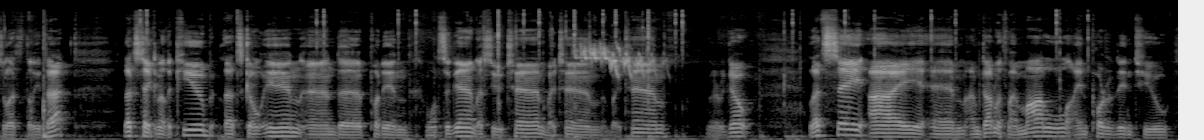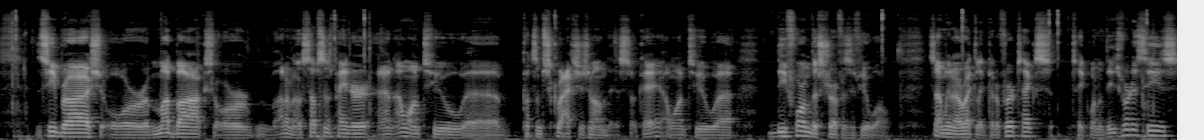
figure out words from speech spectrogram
So let's delete that. Let's take another cube. Let's go in and uh, put in, once again, let's do 10 by 10 by 10. There we go. Let's say I am I'm done with my model. I import it into ZBrush or Mudbox or I don't know Substance Painter, and I want to uh, put some scratches on this. Okay, I want to uh, deform the surface, if you will. So I'm going to right-click on a vertex, take one of these vertices.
